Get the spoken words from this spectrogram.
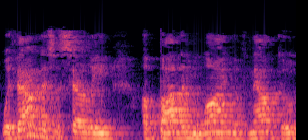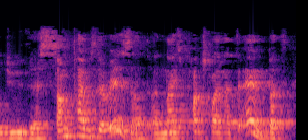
without necessarily a bottom line of now go do this. Sometimes there is a, a nice punchline at the end, but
